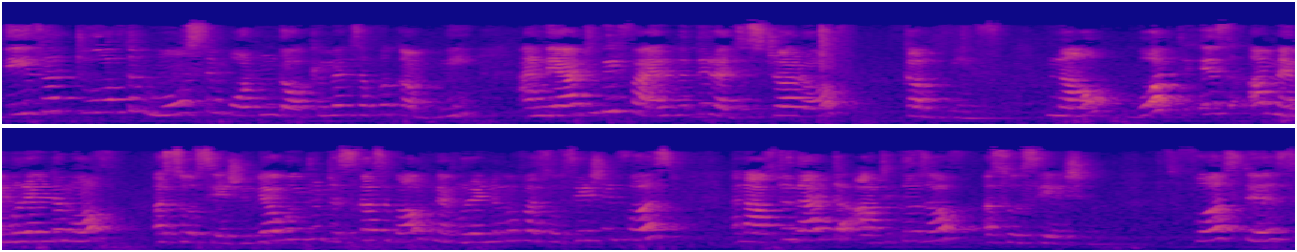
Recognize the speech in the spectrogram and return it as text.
These are two of the most important documents of a company and they are to be filed with the registrar of companies. Now, what is a memorandum of association? We are going to discuss about memorandum of association first and after that the articles of association. First is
